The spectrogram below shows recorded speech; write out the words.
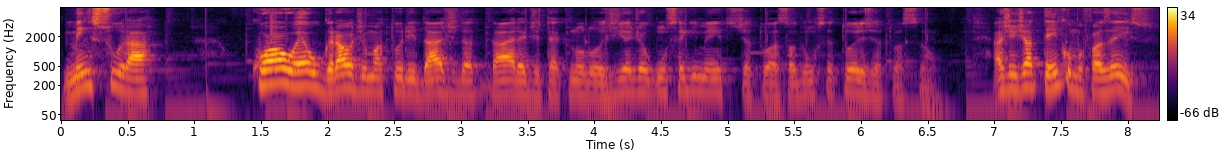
mensurar qual é o grau de maturidade da, da, área de tecnologia de alguns segmentos de atuação, de alguns setores de atuação. A gente já tem como fazer isso.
